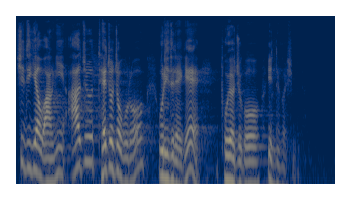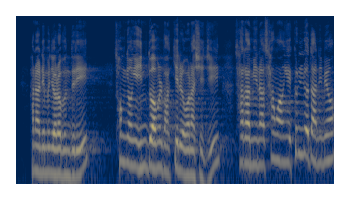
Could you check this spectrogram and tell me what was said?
시디기야 왕이 아주 대조적으로 우리들에게 보여주고 있는 것입니다. 하나님은 여러분들이 성령의 인도함을 받기를 원하시지 사람이나 상황에 끌려다니며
